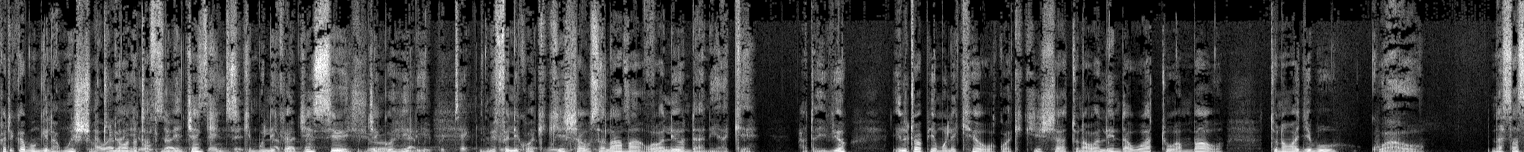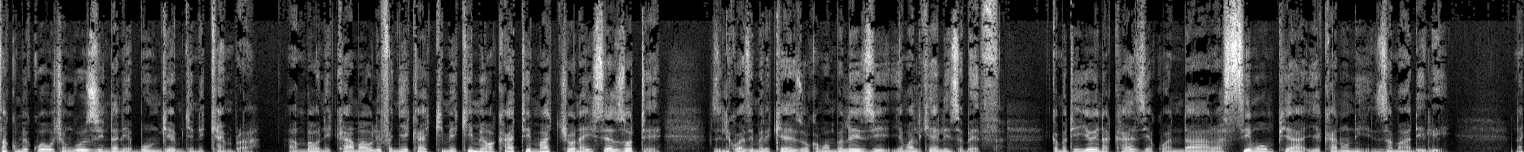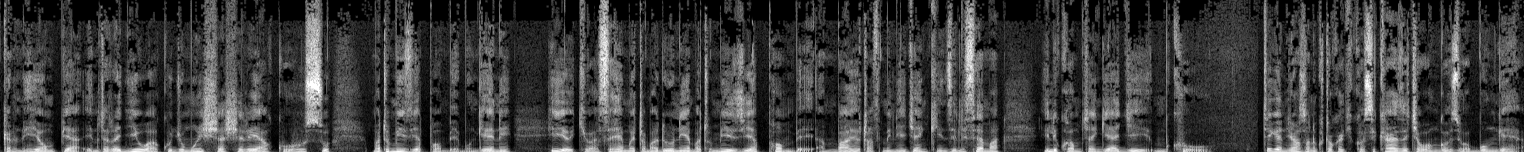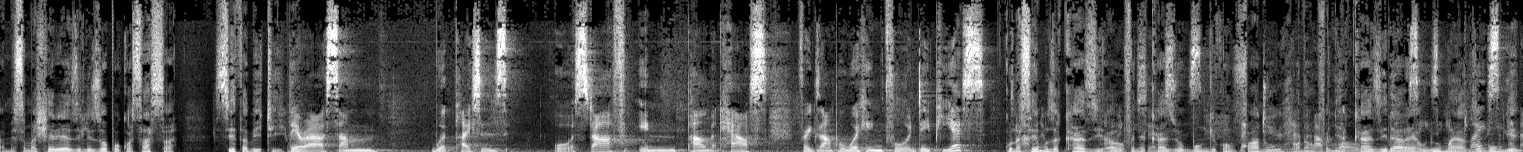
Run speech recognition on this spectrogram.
Katika bunge la mwisho tuliona tathmini ya Jenkins ikimulika jinsi jengo hili limefeli kuhakikisha usalama wa walio ndani yake. Hata hivyo, ilitoa pia mwelekeo wa kuhakikisha tunawalinda watu ambao tuna wajibu kwao na sasa kumekuwa uchunguzi ndani ya bunge mjini Canberra ambao ni kama ulifanyika kimya kimya, wakati macho na hisia zote zilikuwa zimeelekezwa kwa maombolezi ya malkia Elizabeth. Kamati hiyo ina kazi ya kuandaa rasimu mpya ya kanuni za maadili, na kanuni hiyo mpya inatarajiwa kujumuisha sheria kuhusu matumizi ya pombe bungeni, hiyo ikiwa sehemu ya tamaduni ya matumizi ya pombe ambayo tathmini ya Jenkins ilisema ilikuwa mchangiaji mkuu. Tegan Johnson kutoka kikosi kazi cha uongozi wa bunge amesema sheria zilizopo kwa sasa si thabiti. There are some workplaces or staff in Parliament House, for example, working for DPS. Kuna sehemu za kazi au wafanyakazi wa bunge, kwa mfano, wanaofanya kazi idara ya huduma za bunge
